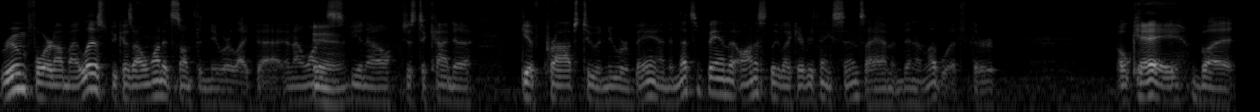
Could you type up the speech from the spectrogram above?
room for it on my list because I wanted something newer like that, and I wanted, Yeah. you know, just to kind of give props to a newer band, and that's a band that honestly, like everything since, I haven't been in love with. They're okay, but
